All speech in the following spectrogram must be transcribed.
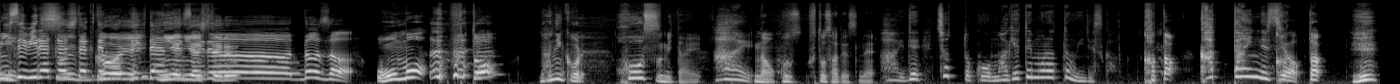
見せびらかしたくて持ってきたんですけど。どうぞ。重っ？太っ？何これ？ホースみたいはい。なほ太さですね。はい。でちょっとこう曲げてもらってもいいですか？硬硬いんですよ。硬え？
